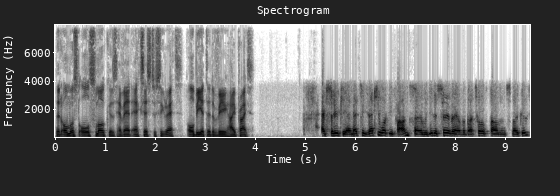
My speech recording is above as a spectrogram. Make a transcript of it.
that almost all smokers have had access to cigarettes, albeit at a very high price. Absolutely, and that's exactly what we found. So we did a survey of about 12,000 smokers,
